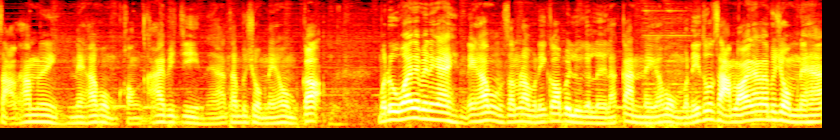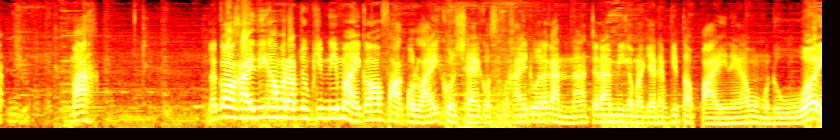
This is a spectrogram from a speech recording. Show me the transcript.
สาวทำนั่นเองนะครับผมของค่ายพีจีนะฮะท่านผู้ชมนะครับผมก็มาดูว่าจะเป็นยังไงนะครับผมสำหรับวันนี้ก็ไปลุยกันเลยละกันนะครับผมวันนี้ทุน300นะท่านผู้ชมนะฮะมาแล้วก็ใครที่เข้ามารับชมคลิปนี้ใหม่ก็ฝากกดไลค์กดแชร์กด subscribe ด้วยแล้วกันนะจะได้มีกำลังใจทำคลิปต่อไปนะครับผมมาดูเว้ย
